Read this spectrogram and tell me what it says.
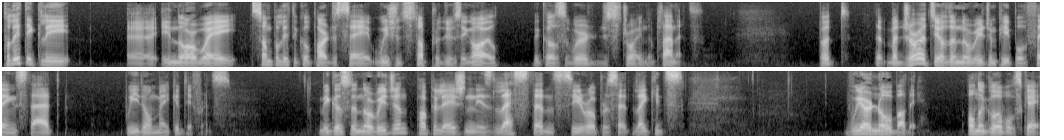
politically, uh, in Norway, some political parties say we should stop producing oil because we're destroying the planet. But the majority of the Norwegian people thinks that we don't make a difference because the Norwegian population is less than zero percent. Like it's, we are nobody on a global scale.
